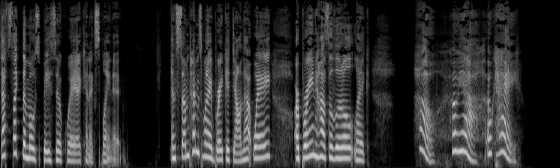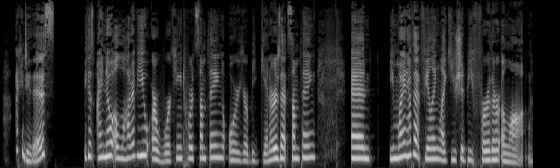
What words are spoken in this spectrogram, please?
that's like the most basic way I can explain it. And sometimes when I break it down that way, our brain has a little like, oh, oh yeah, okay, I can do this. Because I know a lot of you are working towards something or you're beginners at something, and you might have that feeling like you should be further along.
